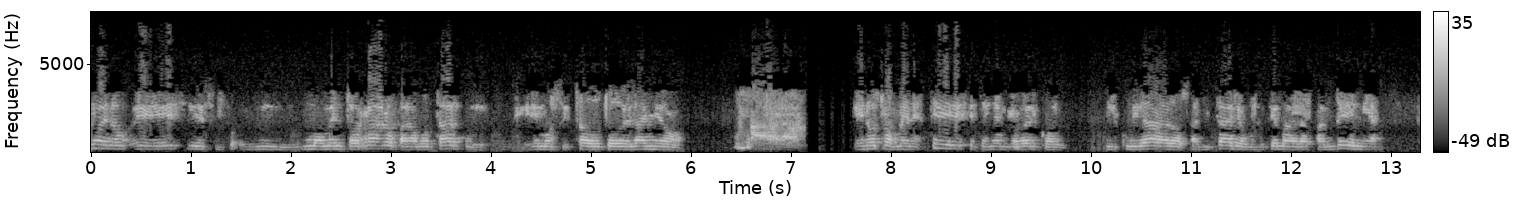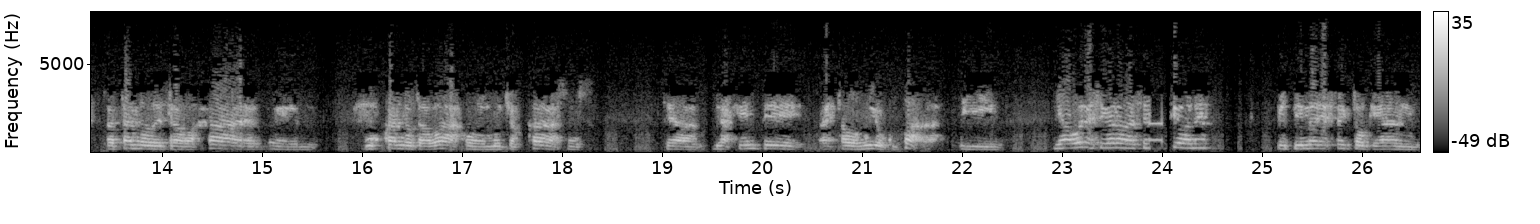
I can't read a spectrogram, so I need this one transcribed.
bueno, eh, es, es, un momento raro para votar porque hemos estado todo el año en otros menesteres que tenían que ver con el cuidado sanitario, con el tema de la pandemia tratando de trabajar, eh, buscando trabajo en muchos casos. O sea, la gente ha estado muy ocupada y, y ahora llegaron las elecciones, el primer efecto que han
